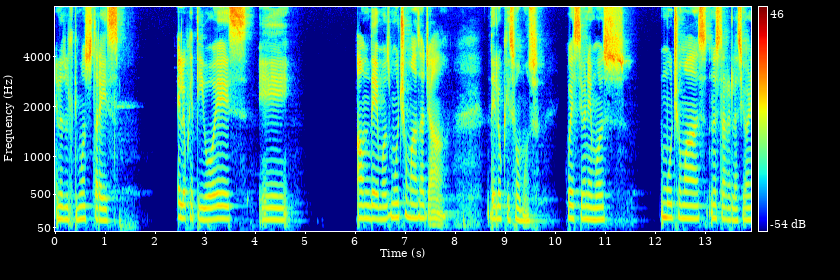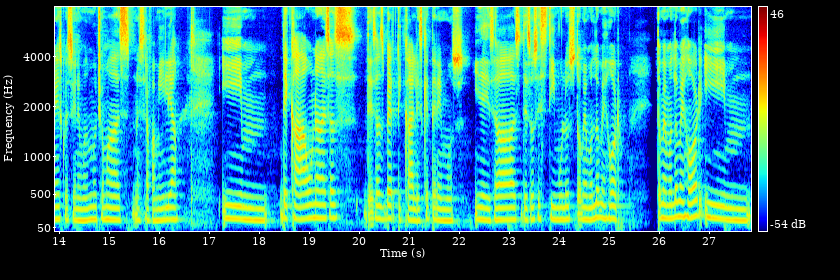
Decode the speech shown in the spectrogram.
en los últimos tres, el objetivo es eh, ahondemos mucho más allá de lo que somos. Cuestionemos mucho más nuestras relaciones, cuestionemos mucho más nuestra familia y mm, de cada una de esas, de esas verticales que tenemos y de, esas, de esos estímulos, tomemos lo mejor. Tomemos lo mejor y, mm,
